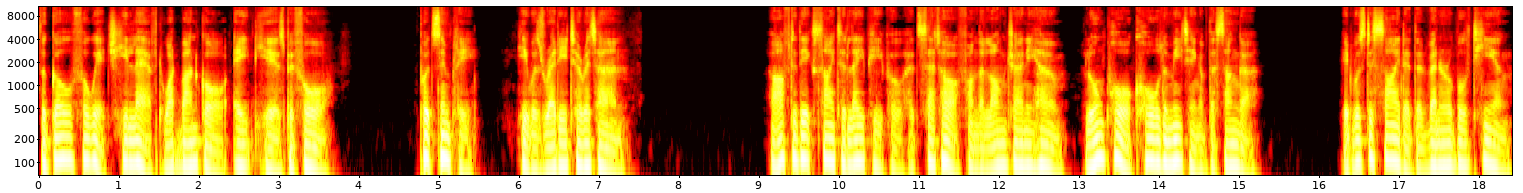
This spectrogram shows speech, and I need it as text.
the goal for which he left Wat Ban Ko eight years before. Put simply, he was ready to return. After the excited lay people had set off on the long journey home, Luang Por called a meeting of the Sangha. It was decided that Venerable Tiang,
